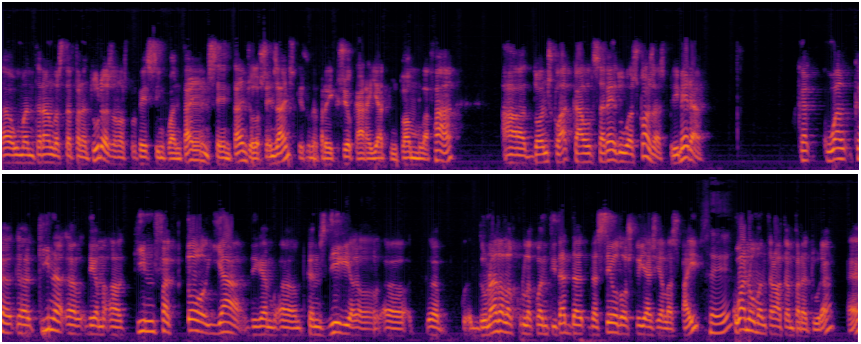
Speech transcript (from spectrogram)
augmentaran les temperatures en els propers 50 anys, 100 anys o 200 anys, que és una predicció que ara ja tothom la fa, eh, doncs, clar, cal saber dues coses. Primera, que, quan, que, que quina, eh, diguem, eh, quin factor hi ha diguem, eh, que ens digui eh, eh, donada la, la quantitat de, de CO2 que hi hagi a l'espai, sí. quan augmentarà la temperatura? Eh?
